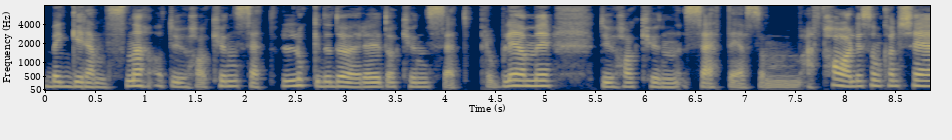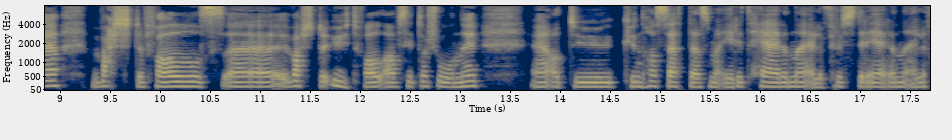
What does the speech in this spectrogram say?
begrensende. At du har kun sett lukkede dører, du har kun sett problemer, du har kun sett det som er farlig som kan skje, verste, falls, eh, verste utfall av situasjoner. Eh, at du kun har sett det som er irriterende eller frustrerende eller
